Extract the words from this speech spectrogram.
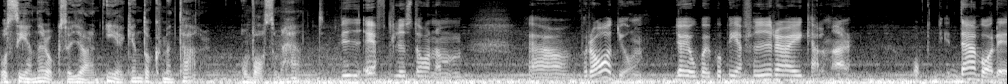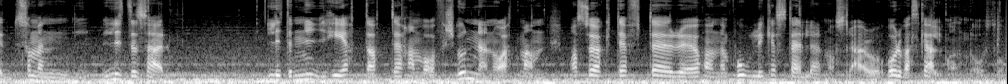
och senare också göra en egen dokumentär om vad som hänt. Vi efterlyste honom eh, på radion. Jag jobbar ju på P4 i Kalmar. Och där var det som en liten så här liten nyhet att han var försvunnen och att man, man sökte efter eh, honom på olika ställen och sådär. Och, och det var skallgång då och så.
